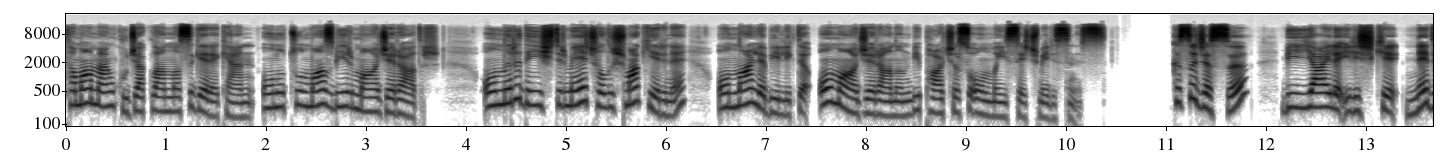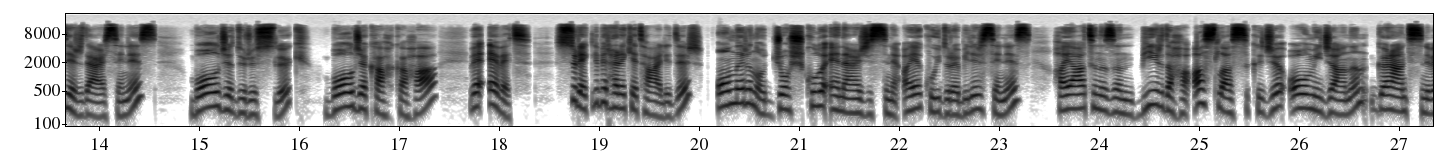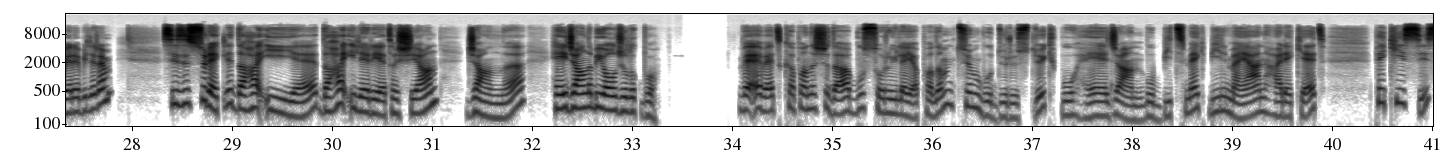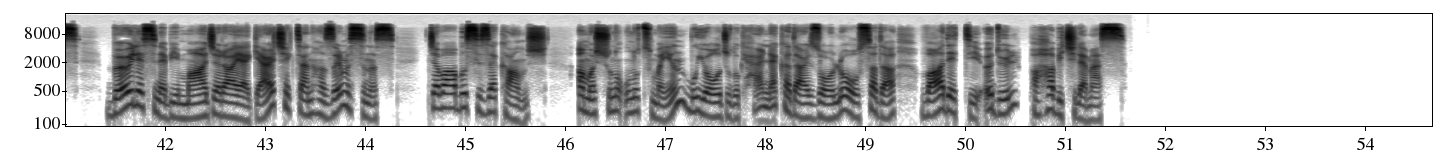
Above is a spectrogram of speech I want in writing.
Tamamen kucaklanması gereken, unutulmaz bir maceradır. Onları değiştirmeye çalışmak yerine onlarla birlikte o maceranın bir parçası olmayı seçmelisiniz. Kısacası bir yayla ilişki nedir derseniz, bolca dürüstlük, bolca kahkaha ve evet, sürekli bir hareket halidir. Onların o coşkulu enerjisine ayak uydurabilirseniz, hayatınızın bir daha asla sıkıcı olmayacağının garantisini verebilirim. Sizi sürekli daha iyiye, daha ileriye taşıyan canlı, heyecanlı bir yolculuk bu. Ve evet kapanışı da bu soruyla yapalım. Tüm bu dürüstlük, bu heyecan, bu bitmek bilmeyen hareket. Peki siz böylesine bir maceraya gerçekten hazır mısınız? Cevabı size kalmış. Ama şunu unutmayın, bu yolculuk her ne kadar zorlu olsa da vaat ettiği ödül paha biçilemez.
